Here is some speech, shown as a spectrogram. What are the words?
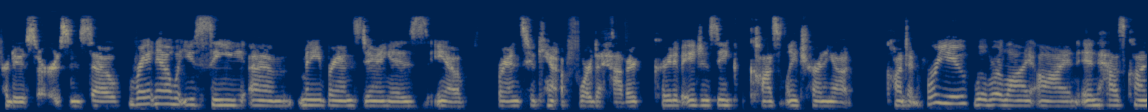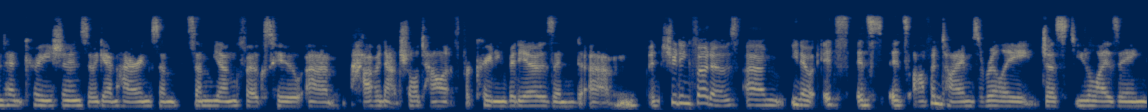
producers. And so right now, what you see um, many brands doing is, you know, brands who can't afford to have a creative agency constantly churning out content for you. We'll rely on in-house content creation. So again, hiring some some young folks who um, have a natural talent for creating videos and um, and shooting photos. Um, you know, it's it's it's oftentimes really just utilizing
